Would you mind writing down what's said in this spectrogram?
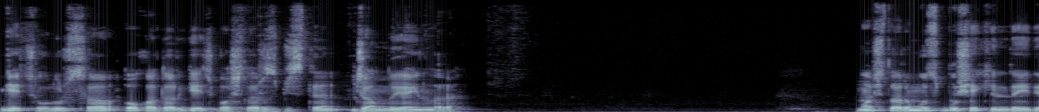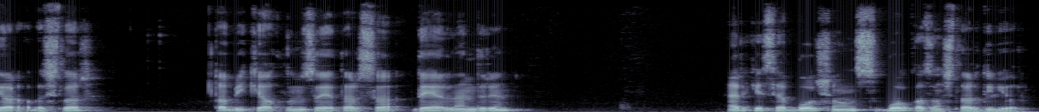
geç olursa o kadar geç başlarız biz de canlı yayınlara. Maçlarımız bu şekildeydi arkadaşlar. Tabii ki aklınıza yatarsa değerlendirin. Herkese bol şans, bol kazançlar diliyorum.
